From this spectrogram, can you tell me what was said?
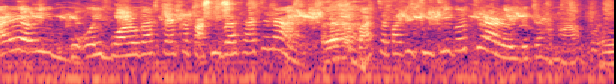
আরে ওই ওই বড় গাছটা একটা পাখির বাসা আছে না? বাচ্চা পাখি চিচি করছে আর ওই যেটা হাঁ করছে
